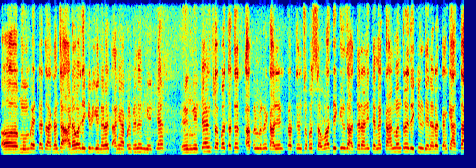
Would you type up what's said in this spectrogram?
अं, मुंबईतल्या जागांचा आढावा देखील घेणार आहेत. आणि आपण नेत्या नेत्यांसोबत तसंच आपण म्हणजे कार्यकर्त्यांसोबत संवाद देखील साधणार आणि त्यांना कानमंत्र देखील देणार आहेत. कारण की आता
